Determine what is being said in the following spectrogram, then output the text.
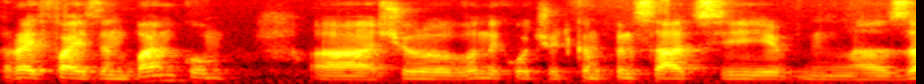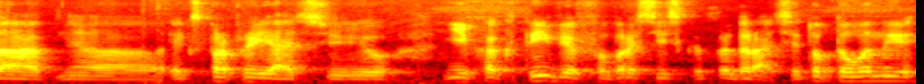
Райфайзенбанком, що вони хочуть компенсації за е, експропріацію їх активів в Російській Федерації. Тобто вони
